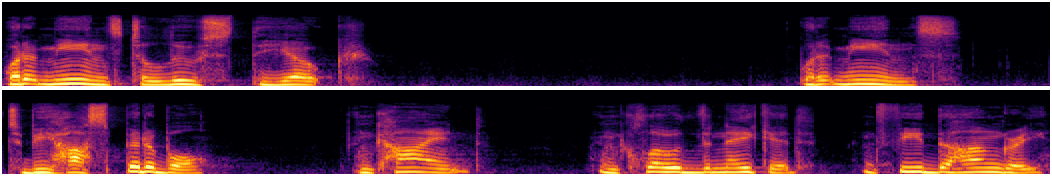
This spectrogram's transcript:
what it means to loose the yoke what it means to be hospitable and kind and clothe the naked and feed the hungry.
